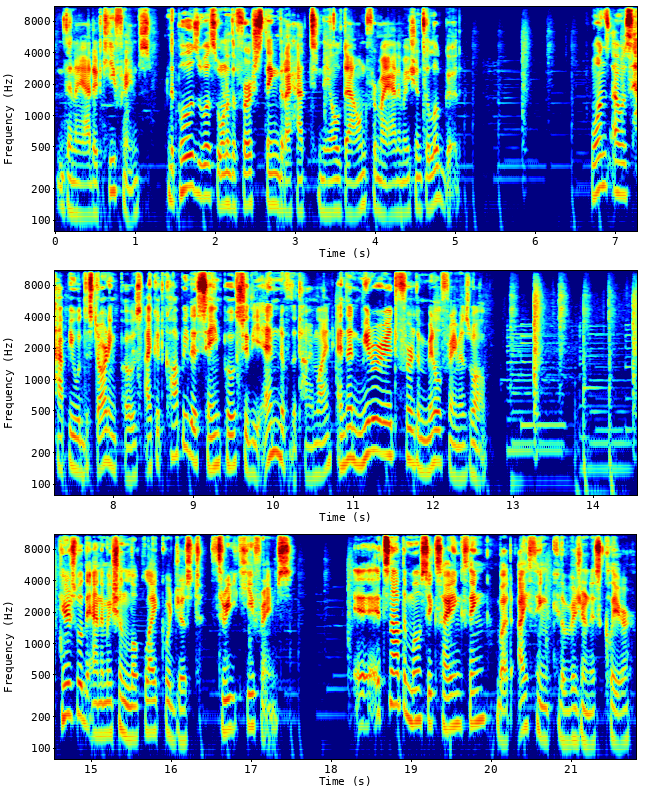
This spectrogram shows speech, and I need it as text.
then I added keyframes. The pose was one of the first thing that I had to nail down for my animation to look good. Once I was happy with the starting pose, I could copy the same pose to the end of the timeline and then mirror it for the middle frame as well. Here's what the animation looked like with just 3 keyframes. It's not the most exciting thing, but I think the vision is clear.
